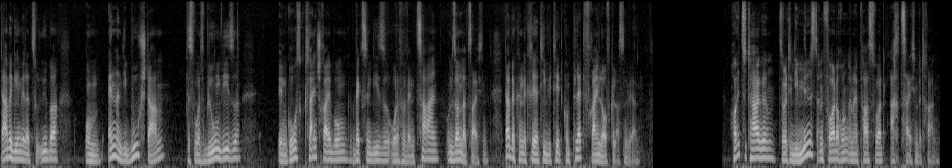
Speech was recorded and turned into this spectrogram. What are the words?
Dabei gehen wir dazu über, um ändern die Buchstaben des Wortes Blumenwiese in Groß- und Kleinschreibungen, wechseln diese oder verwenden Zahlen und Sonderzeichen. Dabei kann der Kreativität komplett freien Lauf gelassen werden. Heutzutage sollte die Mindestanforderung an ein Passwort acht Zeichen betragen.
